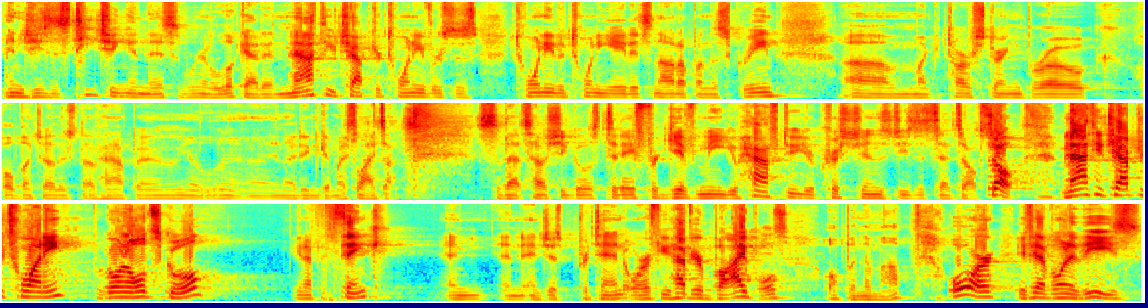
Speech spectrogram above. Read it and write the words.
And Jesus' teaching in this, and we're going to look at it. In Matthew chapter 20, verses 20 to 28, it's not up on the screen. Um, my guitar string broke, a whole bunch of other stuff happened, you know, and I didn't get my slides up. So that's how she goes today. Forgive me, you have to, you're Christians, Jesus said so. So, Matthew chapter 20, we're going old school. You're going to have to think and, and, and just pretend. Or if you have your Bibles, open them up. Or if you have one of these,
